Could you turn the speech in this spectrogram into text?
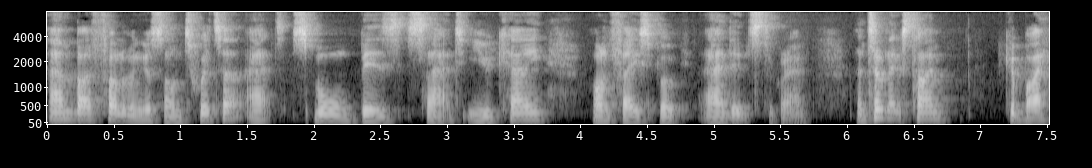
and by following us on Twitter at smallbizsatuk, on Facebook and Instagram. Until next time, goodbye.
